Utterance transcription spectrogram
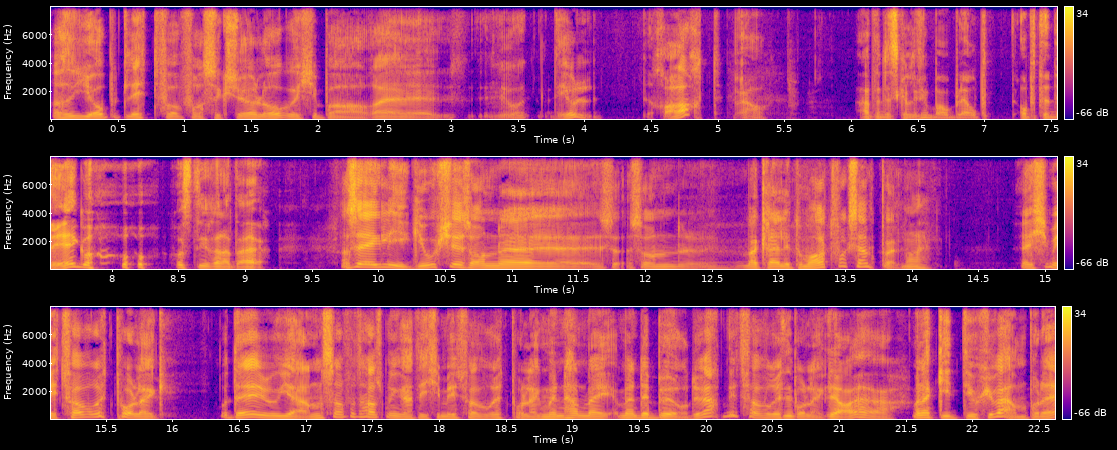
Altså jobbet litt for, for seg sjøl òg, og ikke bare Det er jo rart. Ja. At det skal liksom bare bli opp, opp til deg å, å styre dette her. Altså, jeg liker jo ikke sånn, eh, så- sånn makrell i tomat, for eksempel. Nei. Det er ikke mitt favorittpålegg. Og det er jo hjernen som har fortalt meg at det ikke er mitt favorittpålegg, men, han, men det burde jo vært mitt favorittpålegg. Ja, ja, ja. Men han gidder jo ikke være med på det.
